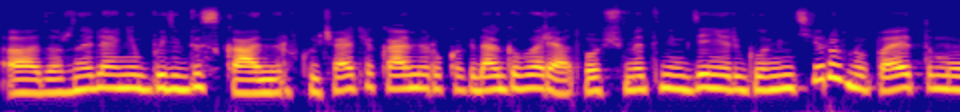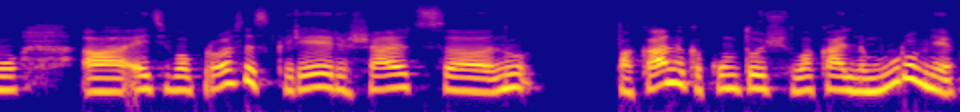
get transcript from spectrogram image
а, должны ли они быть без камер, включать ли камеру, когда говорят. В общем, это нигде не регламентируемо, поэтому а, эти вопросы скорее решаются, ну, пока на каком-то очень локальном уровне,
